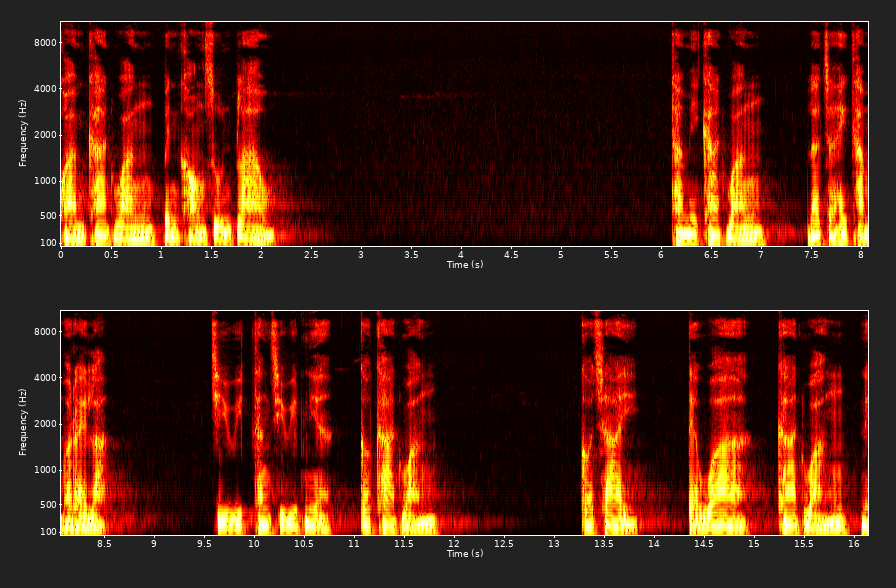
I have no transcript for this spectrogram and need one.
ความคาดหวังเป็นของศูนย์เปล่า ถ้าไม่คาดหวังแล้วจะให้ทำอะไรละ่ะ ชีวิตทั้งชีวิตเนี่ยก็คาดหวัง ก็ใช่ แต่ว่าคาดหวังใน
